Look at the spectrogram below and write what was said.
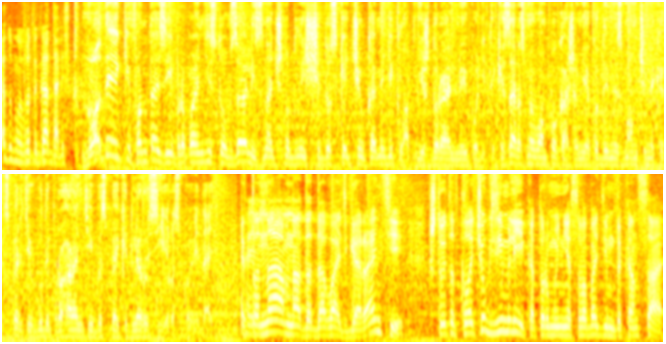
Я думаю, вы догадались. Ну а деякі фантазії пропагандістів взагалі значно ближче до скетчів Comedy Club, ніж до реальної політики. Зараз ми вам покажемо, як один із мамчиних експертів буде про гарантії безпеки для Росії розповідати. Это нам надо давать гарантии, что этот клочок земли, который мы не освободим до конца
